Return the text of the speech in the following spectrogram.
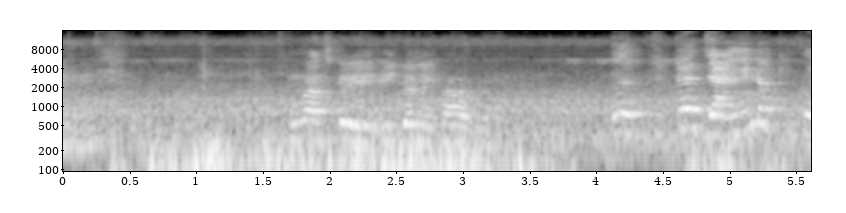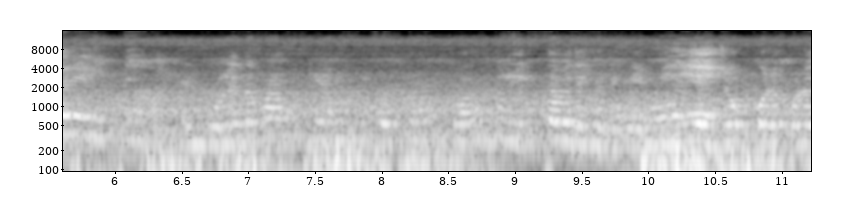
এমনি কোনো আজকে এইটা লেখা হবে? জানি না কি করে বলে দেবো আমি কি আমি কি করতে হবে? তোমাকে শুধু লিখতে হবে দেখে দেখে। মিলিয়ে যোগ করে করে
